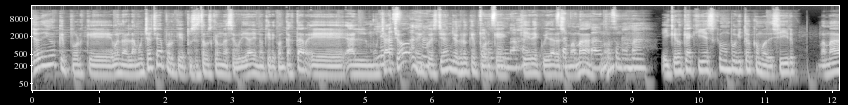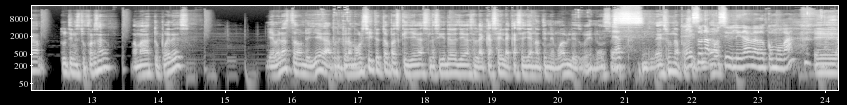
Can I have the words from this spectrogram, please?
Yo digo que porque, bueno, la muchacha porque pues está buscando una seguridad y no quiere contactar. Eh, al muchacho pasa- en cuestión yo creo que Que porque quiere cuidar a su mamá, ¿no? su mamá. Y creo que aquí es como un poquito como decir, mamá, tú tienes tu fuerza, mamá, tú puedes. Y a ver hasta dónde llega, porque a lo mejor si te topas que llegas, la siguiente vez llegas a la casa y la casa ya no tiene muebles, güey, ¿no? Es una posibilidad. Es una posibilidad, dado cómo va. Eh,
